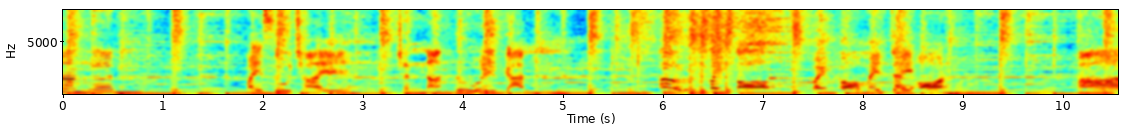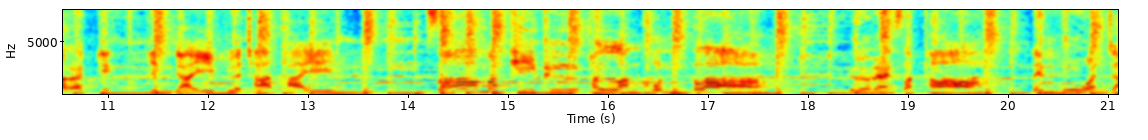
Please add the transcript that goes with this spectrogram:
น้ำเงิน ไปสู่ชัย ชนะด้วยกัน เออไปต่อ ไปต่อไม่ใจอ่อน ภารกิจยิ่งใหญ่เพื่อชาติไทย สามัคคีคือพลังคนกล้า ด้วยแรงศรัทธาเต็มหัวใจ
